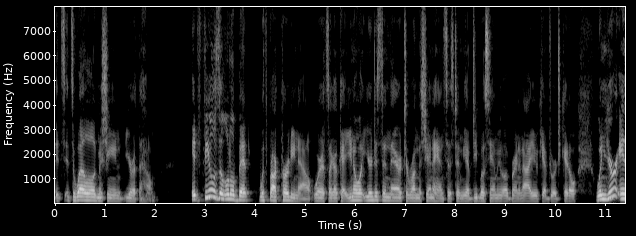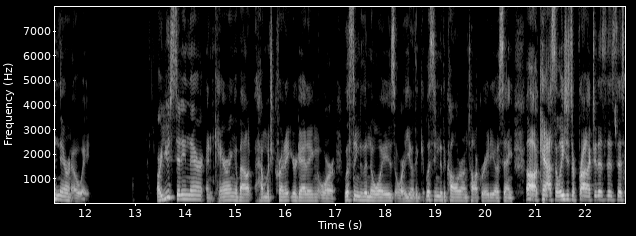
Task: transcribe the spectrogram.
it's it's a well-oiled machine. You're at the helm it feels a little bit with Brock Purdy now, where it's like, okay, you know what? You're just in there to run the Shanahan system. You have Deebo Samuel, Brandon Aiyuk, you have George Kittle. When you're in there in 08, are you sitting there and caring about how much credit you're getting or listening to the noise or, you know, the, listening to the caller on talk radio saying, oh, Cassel, he's just a product of this, this, this.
